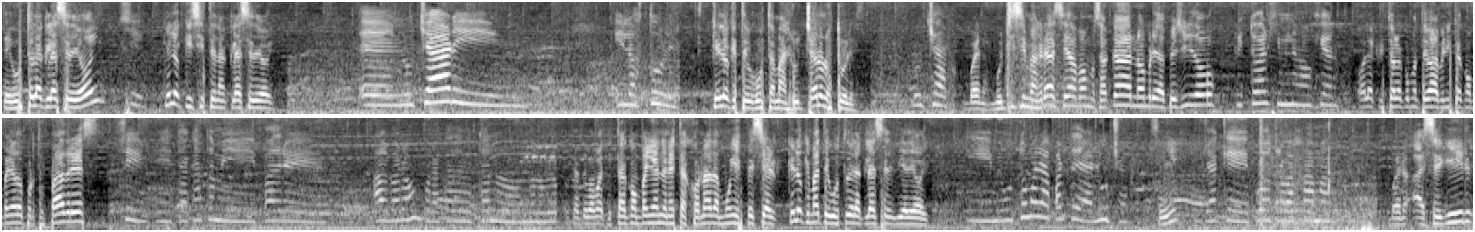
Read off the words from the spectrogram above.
¿te gustó la clase de hoy? Sí. ¿Qué es lo que hiciste en la clase de hoy? Eh, luchar y, y los tules. ¿Qué es lo que te gusta más, luchar o los tules? Bueno, muchísimas gracias. Vamos acá, nombre y apellido. Cristóbal Jiménez Augier. Hola Cristóbal, ¿cómo te va? ¿Viniste acompañado por tus padres? Sí, este, acá está mi padre Álvaro, por acá debe estar, no, no lo veo. Acá tu papá te está acompañando en esta jornada muy especial. ¿Qué es lo que más te gustó de la clase del día de hoy? Y me gustó más la parte de la lucha, ¿Sí? ya que puedo trabajar más. Bueno, a seguir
